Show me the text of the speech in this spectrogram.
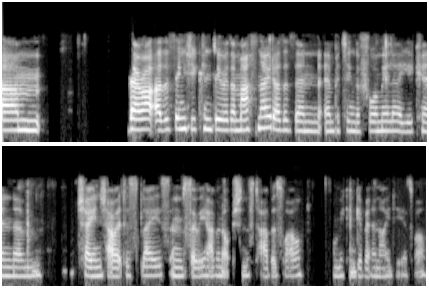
Um, there are other things you can do with a math node other than inputting the formula. You can um, change how it displays. And so we have an options tab as well, and we can give it an ID as well.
